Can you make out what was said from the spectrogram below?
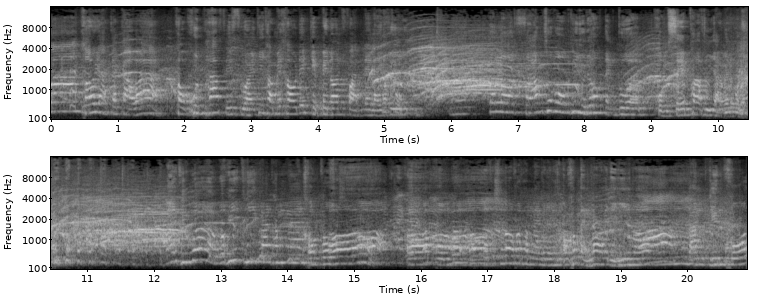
กว้างเขาอยากจะกล่าวว่าขอบคุณภาพสวยๆที่ทำให้เขาได้เก็บไปนอนฝันในหลายๆคืนนะฮะตลอด 3 ชั่วโมงที่อยู่ในห้องแต่งตัวผมเซฟภาพทุกอย่างไว้ทั้งหมดแล้วครับหมายถึงว่า วิธีการทำงานของโปรอ๋อผมว่าโปรเฟชชั่นอลเขาทำงานกันยังไงอ๋อเขาแต่งหน้ากันอย่างนี้นะ การยืนโพส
